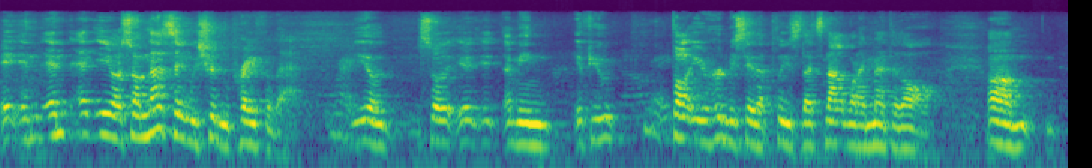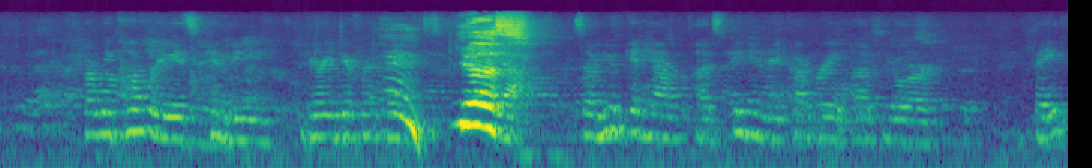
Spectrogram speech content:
and, and, and you know, so I'm not saying we shouldn't pray for that. Right. You know, so it, it, I mean, if you Right. thought you heard me say that, please, that's not what I meant at all. Um, But recovery is, can be very different things. yes. Yeah, so you can have a speedy recovery of your faith,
